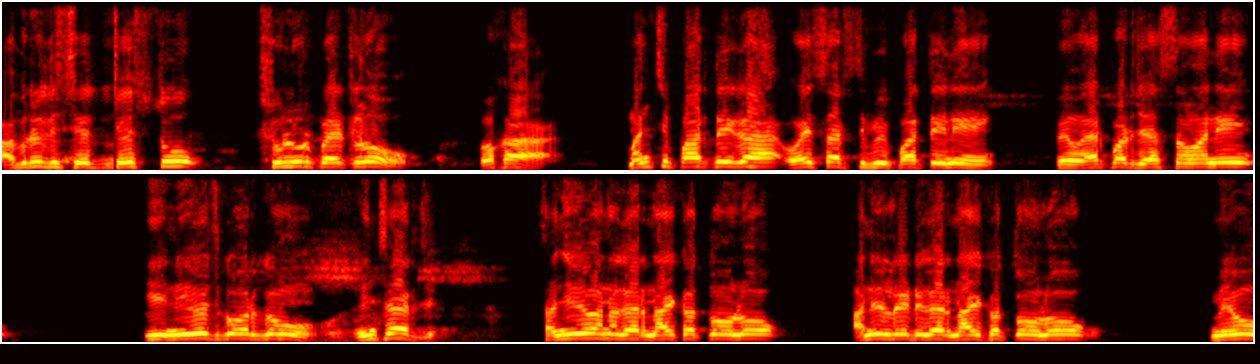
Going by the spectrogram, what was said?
అభివృద్ధి చే- చేస్తూ సూళ్ళూరుపేటలో ఒక మంచి పార్టీగా వైఎస్ఆర్సీపీ పార్టీని మేము ఏర్పాటు చేస్తామని ఈ నియోజకవర్గం ఇన్ఛార్జ్ సంజీవన్న గారి నాయకత్వంలో అనిల్ రెడ్డి గారి నాయకత్వంలో మేము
